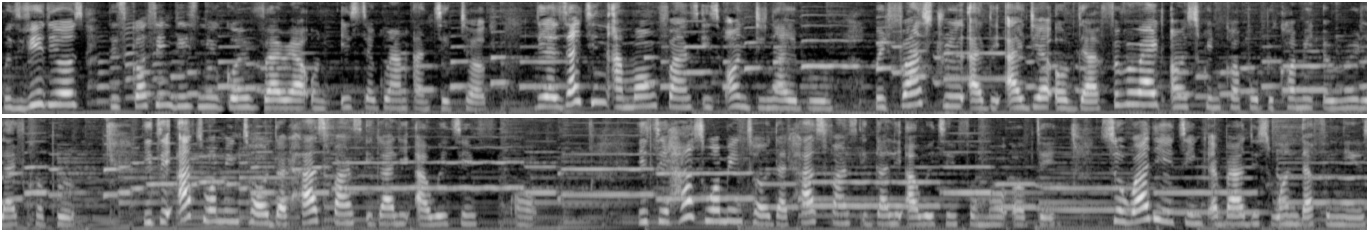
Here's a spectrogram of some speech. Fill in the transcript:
with videos discussing this news going viral on Instagram and TikTok. The excitement among fans is undeniable, with fans thrilled at the idea of their favorite on-screen couple becoming a real-life couple. It's a heartwarming thought that has fans eagerly awaiting for. Uh, it's a heartwarming thought that has fans eagerly awaiting for more updates. So what do you think about this wonderful news?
